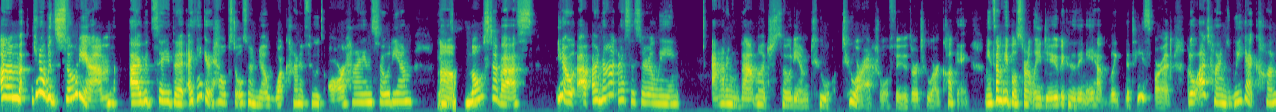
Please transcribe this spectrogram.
Um, you know, with sodium, I would say that I think it helps to also know what kind of foods are high in sodium. Yes. Um, most of us, you know, are not necessarily adding that much sodium to to our actual foods or to our cooking. I mean, some people certainly do because they may have like the taste for it, but a lot of times we get con-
